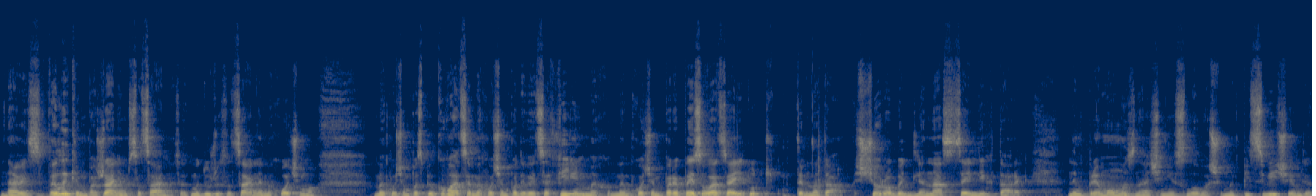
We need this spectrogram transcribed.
навіть з великим бажанням соціальності. От Ми дуже соціальні, ми хочемо. Ми хочемо поспілкуватися, ми хочемо подивитися фільм, ми, хочемо переписуватися, і тут темнота. Що робить для нас цей ліхтарик? Не в прямому значенні слова, що ми підсвічуємо для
